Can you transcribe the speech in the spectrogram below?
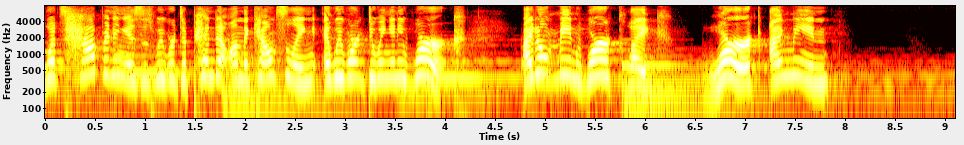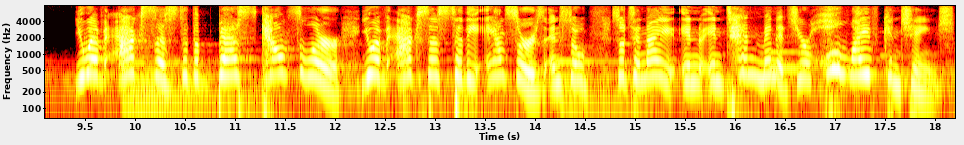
what's happening is, is we were dependent on the counseling and we weren't doing any work. I don't mean work like work, I mean you have access to the best counselor. You have access to the answers. And so so tonight in in 10 minutes your whole life can change.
